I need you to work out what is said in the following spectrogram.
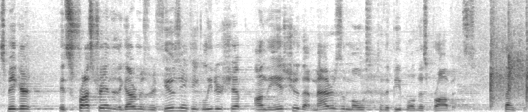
Speaker, it's frustrating that the government is refusing to take leadership on the issue that matters the most to the people of this province. Thank you.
